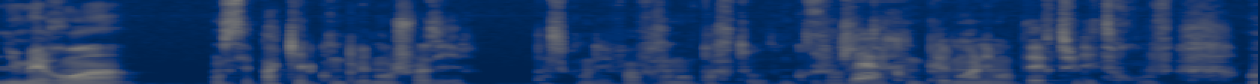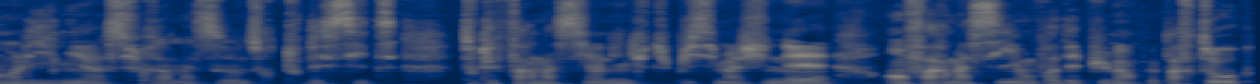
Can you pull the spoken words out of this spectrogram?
Numéro un, on ne sait pas quel complément choisir parce qu'on les voit vraiment partout. Donc aujourd'hui, des compléments alimentaires, tu les trouves en ligne euh, sur Amazon, sur tous les sites, toutes les pharmacies en ligne que tu puisses imaginer. En pharmacie, on voit des pubs un peu partout.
